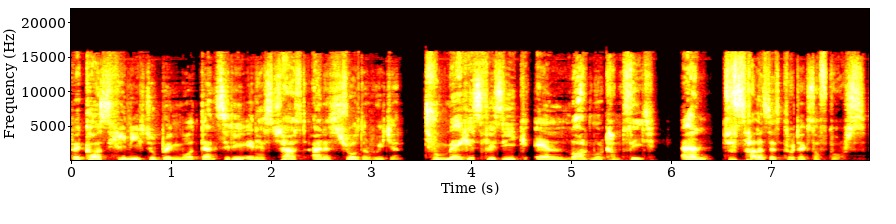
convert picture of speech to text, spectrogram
Because he needs to bring more density in his chest and his shoulder region to make his physique a lot more complete. And to silence his critics of course.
